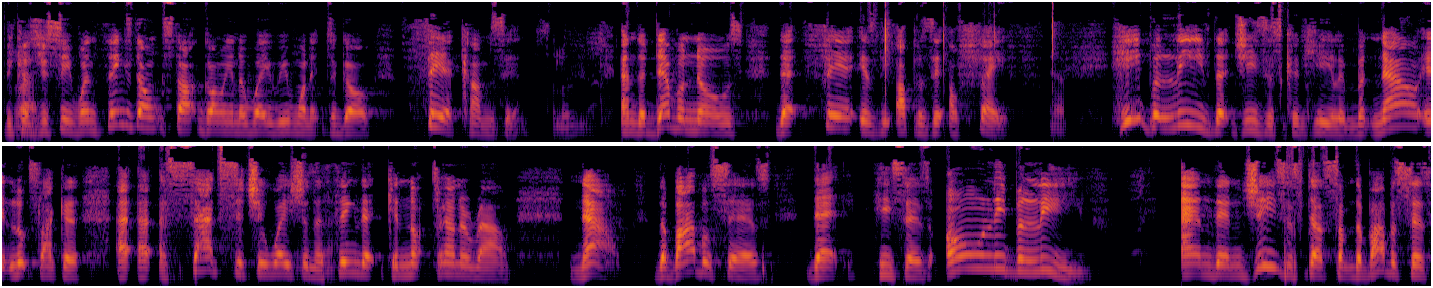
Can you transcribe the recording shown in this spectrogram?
Because Right. you see, when things don't start going the way we want it to go, fear comes in. Absolutely. And the devil knows that fear is the opposite of faith. Yep. He believed that Jesus could heal him, but now it looks like a, a, a sad situation, a thing that cannot turn around. Now, the Bible says that he says, only believe. And then Jesus does something. The Bible says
